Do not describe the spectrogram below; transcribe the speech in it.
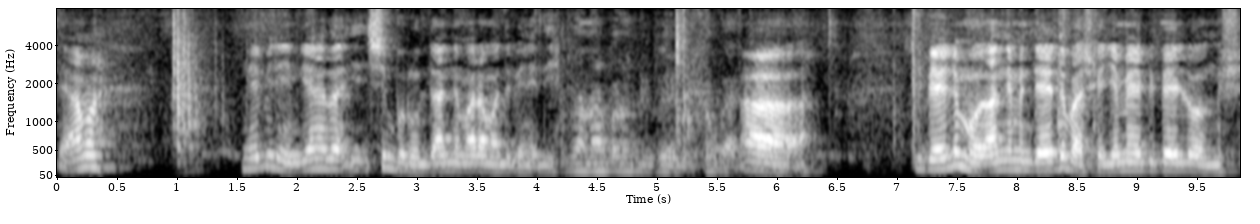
Ya ama ne bileyim gene de içim buruldu. Annem aramadı beni diye. Bana bunun biberini çok at. Aa. Biberli mi o? Annemin derdi başka. Yemeğe biberli olmuş.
